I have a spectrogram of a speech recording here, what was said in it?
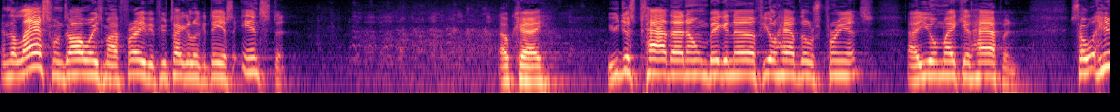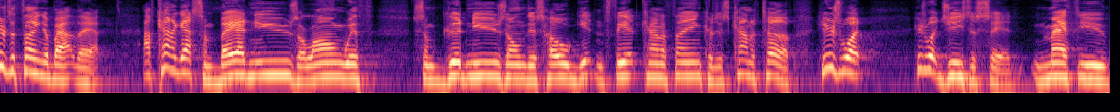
And the last one's always my favorite. If you take a look at this, instant. Okay, you just tie that on big enough, you'll have those prints, uh, you'll make it happen. So here's the thing about that. I've kind of got some bad news along with some good news on this whole getting fit kind of thing because it's kind of tough. Here's what, here's what Jesus said in Matthew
